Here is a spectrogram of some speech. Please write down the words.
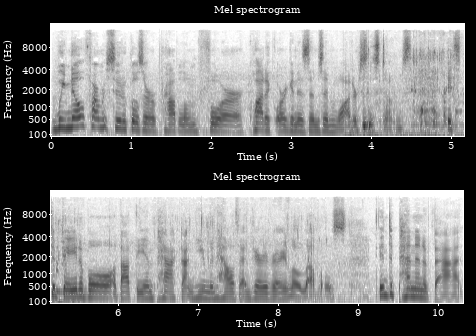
We know pharmaceuticals are a problem for aquatic organisms and water systems. It's debatable about the impact on human health at very, very low levels. Independent of that,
